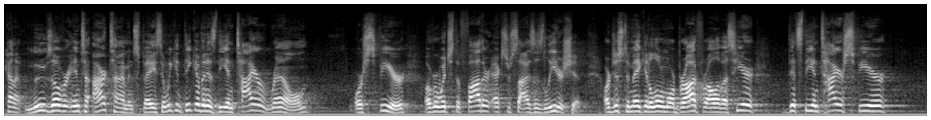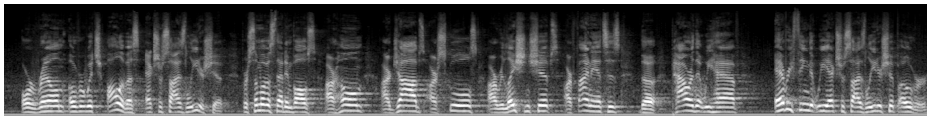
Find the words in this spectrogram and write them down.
kind of moves over into our time and space, and we can think of it as the entire realm or sphere over which the Father exercises leadership. Or just to make it a little more broad for all of us here, it's the entire sphere or realm over which all of us exercise leadership. For some of us, that involves our home, our jobs, our schools, our relationships, our finances, the power that we have. Everything that we exercise leadership over,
